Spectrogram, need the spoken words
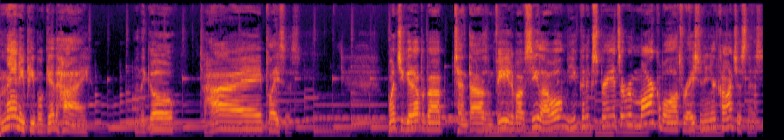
Many people get high when they go to high places. Once you get up about 10,000 feet above sea level, you can experience a remarkable alteration in your consciousness.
